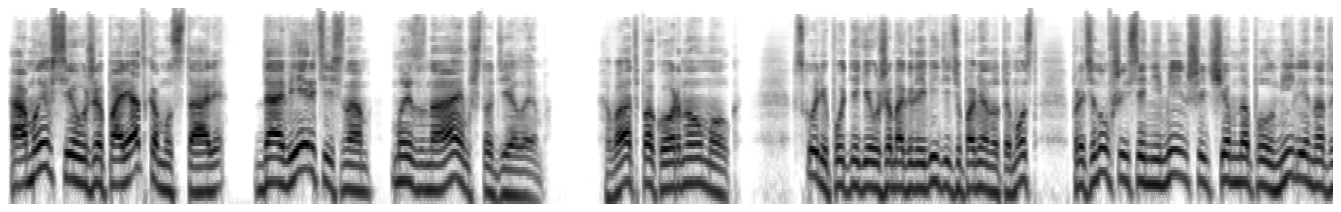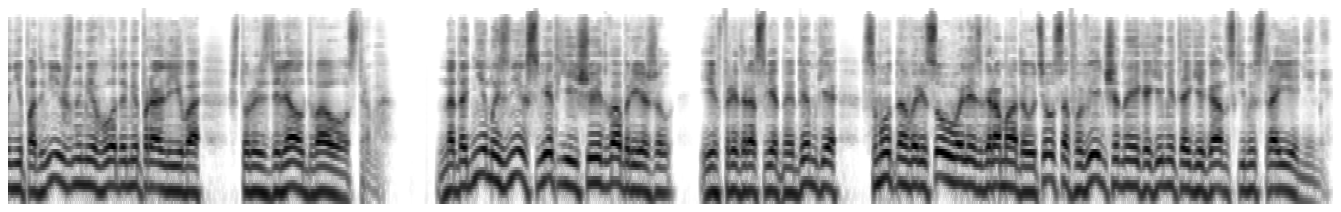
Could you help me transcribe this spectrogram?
«А мы все уже порядком устали. Доверьтесь нам, мы знаем, что делаем». Хват покорно умолк. Вскоре путники уже могли видеть упомянутый мост, протянувшийся не меньше, чем на полмили над неподвижными водами пролива, что разделял два острова. Над одним из них свет еще едва брежил, и в предрассветной дымке смутно вырисовывались громады утесов, увенчанные какими-то гигантскими строениями.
